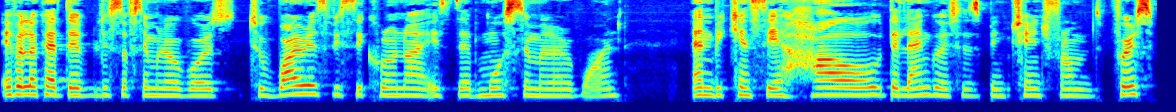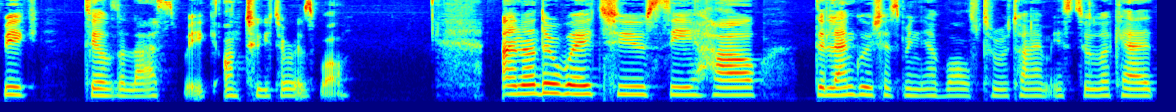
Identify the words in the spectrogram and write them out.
If I look at the list of similar words to virus, we see corona is the most similar one. And we can see how the language has been changed from the first week till the last week on Twitter as well. Another way to see how the language has been evolved through time is to look at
